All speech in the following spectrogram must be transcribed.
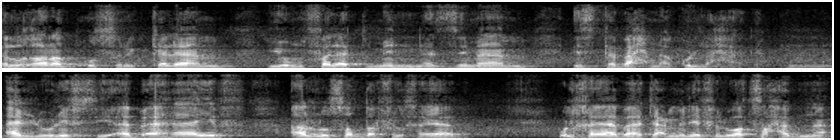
الغرض قصر الكلام يوم فلت منا الزمام استبحنا كل حاجة. قال له نفسي أبقى هايف قال له صدر في الخيابة. والخيابة هتعمل إيه في الواد صاحبنا؟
